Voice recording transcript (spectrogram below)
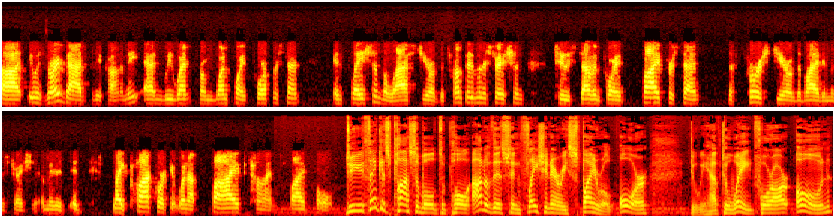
uh, it was very bad for the economy, and we went from 1.4 percent inflation the last year of the Trump administration to 7.5 percent the first year of the Biden administration. I mean, it, it like clockwork, it went up five times, fivefold. Do you think it's possible to pull out of this inflationary spiral, or do we have to wait for our own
